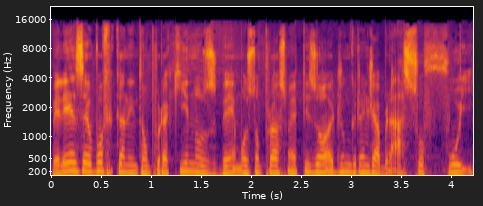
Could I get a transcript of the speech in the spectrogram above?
Beleza? Eu vou ficando então por aqui. Nos vemos no próximo episódio. Um grande abraço. Fui!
